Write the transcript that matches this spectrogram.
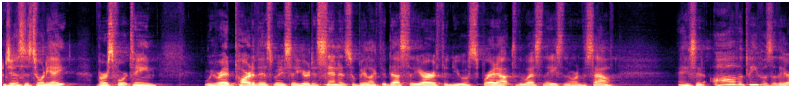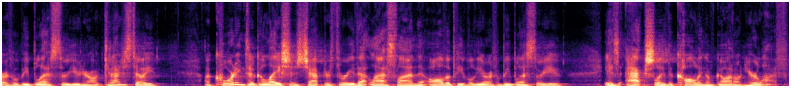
Genesis 28, verse 14, we read part of this, but he said, Your descendants will be like the dust of the earth, and you will spread out to the west and the east and the north and the south. And he said, All the peoples of the earth will be blessed through you and your. Can I just tell you? According to Galatians chapter 3, that last line, that all the people of the earth will be blessed through you, is actually the calling of God on your life.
